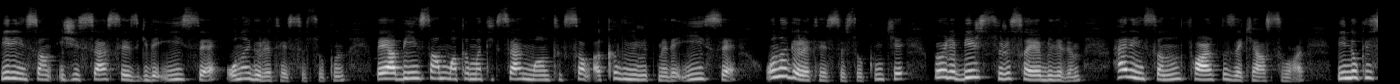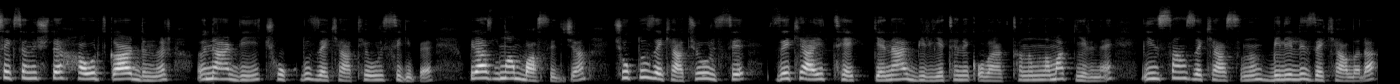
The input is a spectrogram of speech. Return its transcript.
Bir insan işitsel sezgide iyiyse ona göre teste sokun veya bir insan matematiksel, mantıksal akıl yürütmede iyiyse ona göre teste sokun ki böyle bir sürü sayabilirim. Her insanın farklı zekası var. 1983'te Howard Gardner önerdiği çoklu zeka teorisi gibi biraz bundan bahsedeceğim. Çoklu zeka teorisi zekayı tek, genel bir yetenek olarak tanımlamak yerine insan zekasının belirli zekalara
